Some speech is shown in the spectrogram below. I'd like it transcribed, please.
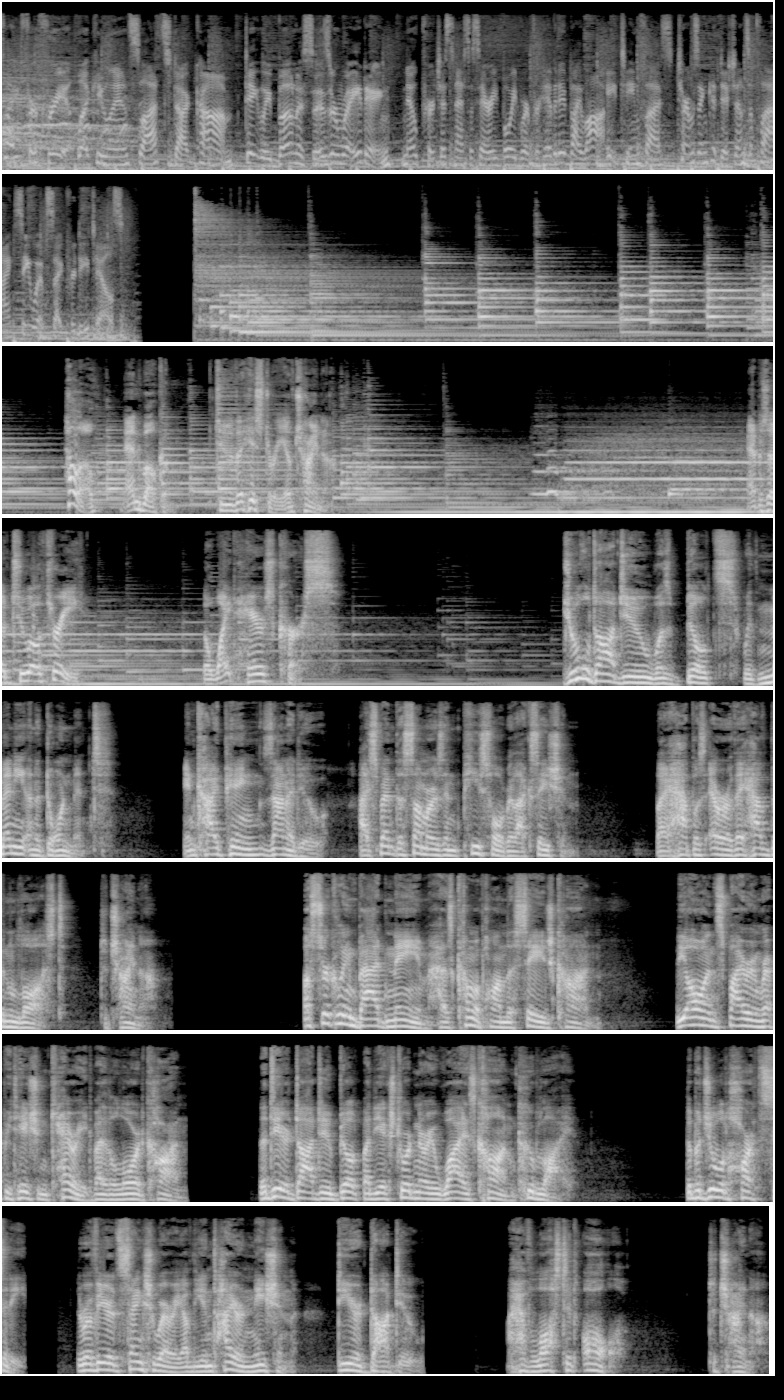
Play for free at LuckyLandSlots.com. Daily bonuses are waiting. No purchase necessary. Void where prohibited by law. 18 plus. Terms and conditions apply. See website for details. Hello, and welcome to the History of China. Episode 203 The White Hare's Curse. Jewel Dadu was built with many an adornment. In Kaiping, Xanadu, I spent the summers in peaceful relaxation. By a hapless error, they have been lost to China. A circling bad name has come upon the sage Khan, the awe inspiring reputation carried by the Lord Khan, the dear Dadu built by the extraordinary wise Khan Kublai, the bejeweled hearth city, the revered sanctuary of the entire nation, dear Dadu. I have lost it all to China.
